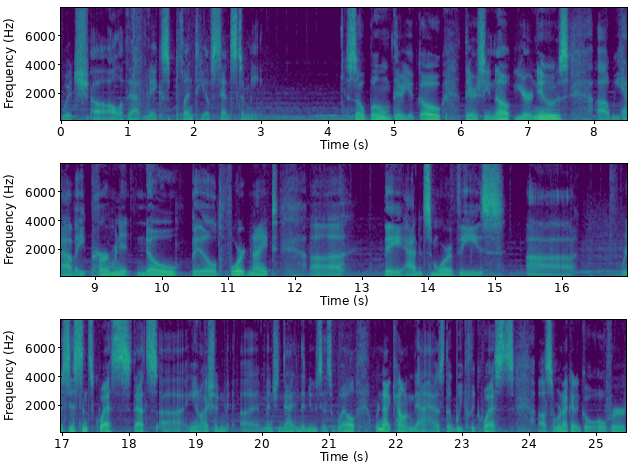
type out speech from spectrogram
which uh, all of that makes plenty of sense to me. So boom, there you go. There's you know your news. Uh, we have a permanent no build Fortnite. Uh, they added some more of these uh, resistance quests. That's uh, you know I should uh, mention that in the news as well. We're not counting that as the weekly quests, uh, so we're not going to go over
